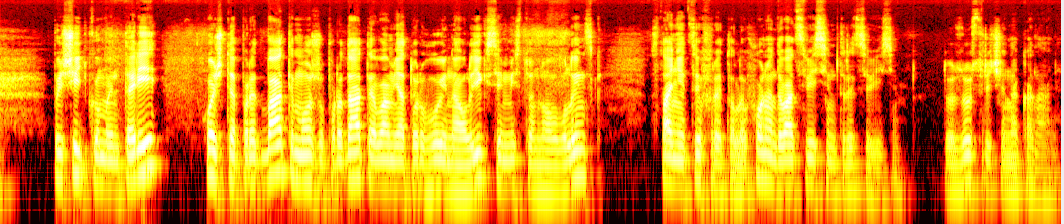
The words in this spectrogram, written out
пишіть коментарі. Хочете придбати, можу продати вам. Я торгую на OLX, місто Нововолинськ. Останні цифри телефону 2838. До зустрічі на каналі.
